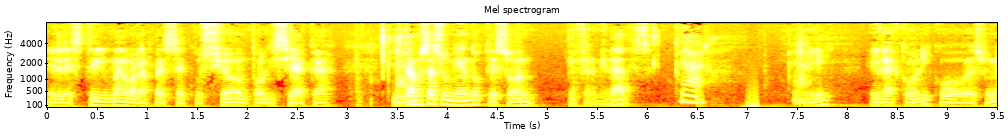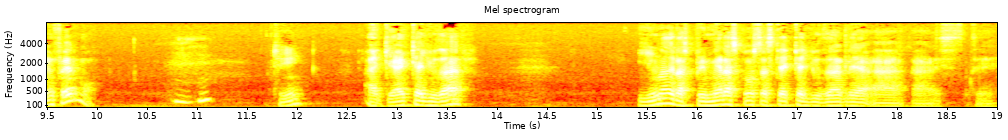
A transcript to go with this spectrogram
el estigma o la persecución policíaca. Estamos asumiendo que son enfermedades. Claro. claro. ¿Sí? El alcohólico es un enfermo. ¿Sí? Hay que, hay que ayudar. Y una de las primeras cosas que hay que ayudarle a, este,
